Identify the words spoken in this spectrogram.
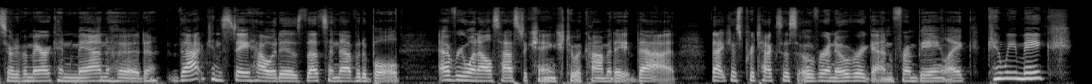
sort of American manhood, that can stay how it is. That's inevitable. Everyone else has to change to accommodate that. That just protects us over and over again from being like, can we make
